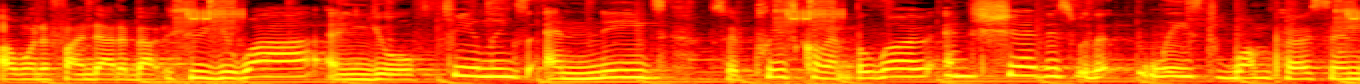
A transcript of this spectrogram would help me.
I want to find out about who you are and your feelings and needs. So please comment below and share this with at least one person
